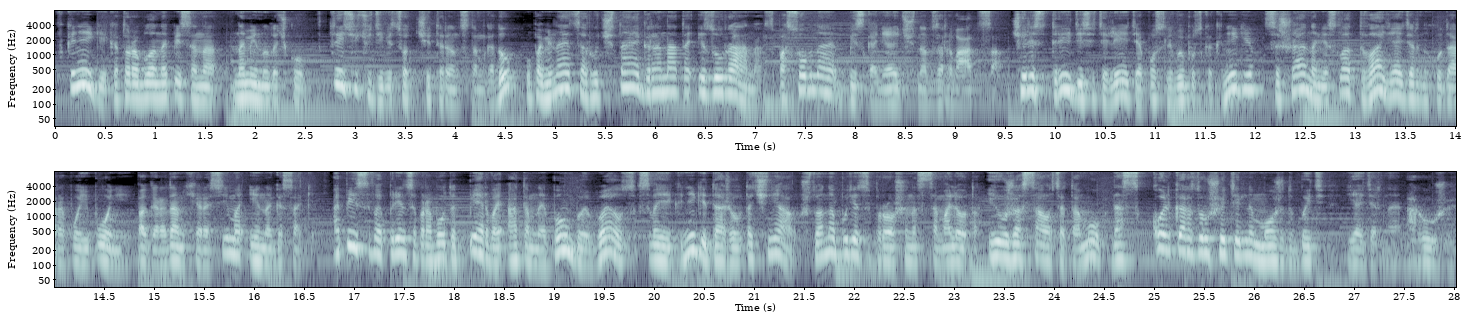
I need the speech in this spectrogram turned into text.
В книге, которая была написана на минуточку в 1914 году, упоминается ручная граната граната из урана, способная бесконечно взрываться. Через три десятилетия после выпуска книги США нанесла два ядерных удара по Японии, по городам Хиросима и Нагасаки. Описывая принцип работы первой атомной бомбы, Уэллс в своей книге даже уточнял, что она будет сброшена с самолета и ужасался тому, насколько разрушительным может быть ядерное оружие.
